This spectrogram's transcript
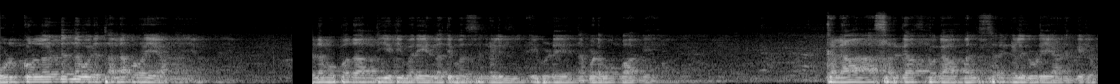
ഉൾക്കൊള്ളേണ്ടുന്ന ഒരു തലമുറയാണ് മുപ്പതാം തീയതി വരെയുള്ള ദിവസങ്ങളിൽ ഇവിടെ നമ്മുടെ കലാ സർഗാത്മക മത്സരങ്ങളിലൂടെയാണെങ്കിലും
